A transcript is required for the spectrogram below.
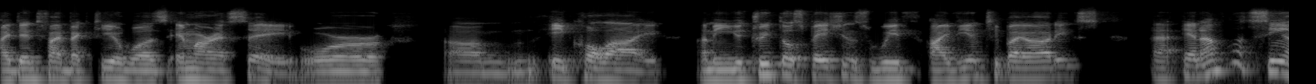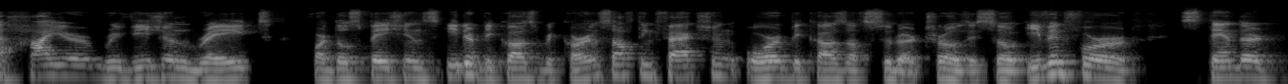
identified bacteria was MRSA or um, E. coli. I mean, you treat those patients with IV antibiotics, uh, and I'm not seeing a higher revision rate for those patients either because recurrence of the infection or because of pseudoarthrosis. So even for standard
